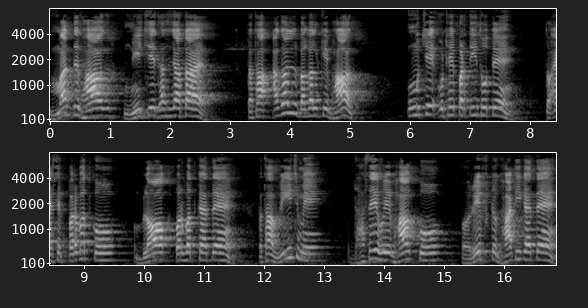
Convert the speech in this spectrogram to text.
मध्य भाग नीचे धस जाता है तथा अगल बगल के भाग ऊँचे उठे प्रतीत होते हैं तो ऐसे पर्वत को ब्लॉक पर्वत कहते हैं तथा बीच में धसे हुए भाग को रिफ्ट घाटी कहते हैं।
